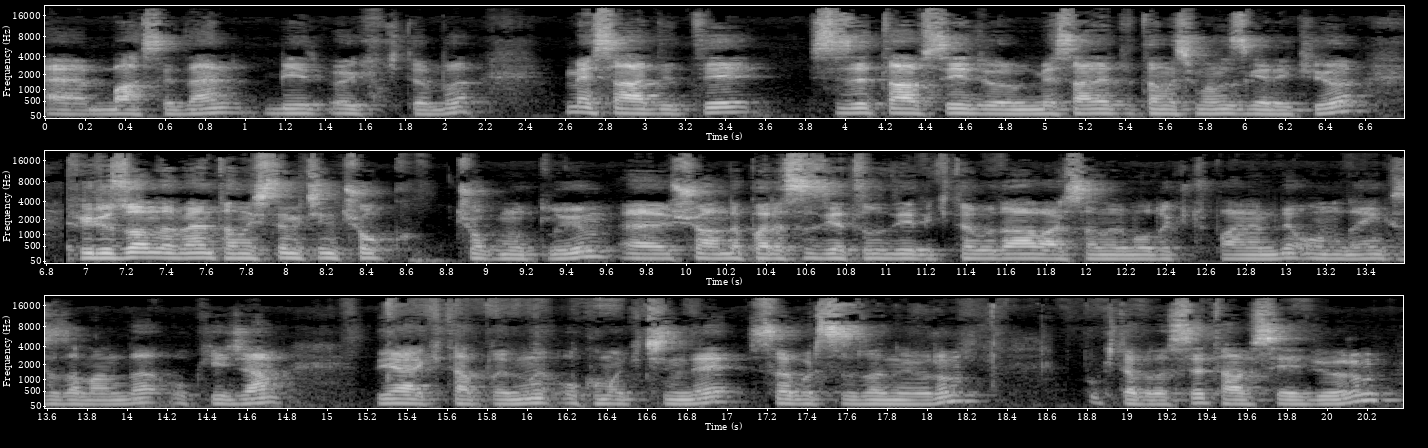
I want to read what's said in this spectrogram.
e, bahseden bir öykü kitabı. Mesadet'i size tavsiye ediyorum. Mesadet'le tanışmanız gerekiyor. Firuzan'la ben tanıştığım için çok çok mutluyum. E, şu anda Parasız Yatılı diye bir kitabı daha var sanırım o da kütüphanemde. Onu da en kısa zamanda okuyacağım. Diğer kitaplarını okumak için de sabırsızlanıyorum. Bu kitabı da size tavsiye ediyorum.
